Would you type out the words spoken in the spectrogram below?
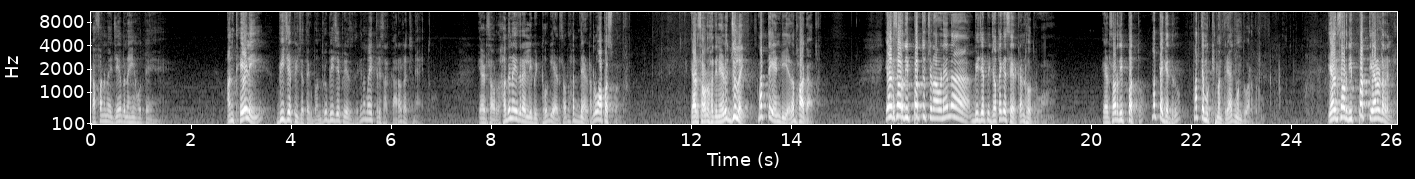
ಕಫನ್ ಮೇ ಜೇಬ್ ನಹಿ ಹೋತೆ. ಅಂಥೇಳಿ ಬಿ ಜೆ ಪಿ ಜೊತೆಗೆ ಬಂದರು. ಬಿ ಜೆ ಪಿ ಜೊತೆಗಿನ ಮೈತ್ರಿ ಸರ್ಕಾರ ರಚನೆ ಆಯಿತು. ಎರಡು ಸಾವಿರದ ಹದಿನೈದರಲ್ಲಿ ಬಿಟ್ಟು ಹೋಗಿ ಎರಡು ಸಾವಿರದ ಹದಿನೇಳರಲ್ಲಿ ವಾಪಸ್ ಬಂದರು. ಎರಡು ಸಾವಿರದ ಹದಿನೇಳು ಜುಲೈ, ಮತ್ತೆ ಎನ್ ಡಿ ಎದ ಭಾಗ ಆದರು. ಎರಡು ಸಾವಿರದ ಇಪ್ಪತ್ತು ಚುನಾವಣೆಯನ್ನು ಬಿ ಜೆ ಪಿ ಜೊತೆಗೆ ಸೇರ್ಕೊಂಡು ಹೋದರು. ಎರಡು ಸಾವಿರದ ಇಪ್ಪತ್ತು, ಮತ್ತೆ ಗೆದ್ದರು ಮತ್ತೆ ಮುಖ್ಯಮಂತ್ರಿಯಾಗಿ ಮುಂದುವರೆದರು. ಎರಡು ಸಾವಿರದ ಇಪ್ಪತ್ತೆರಡರಲ್ಲಿ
